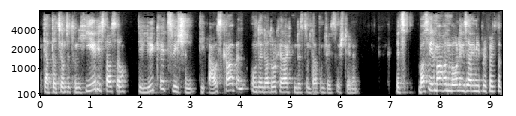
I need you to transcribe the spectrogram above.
der Adaptationssituation hier ist also die Lücke zwischen die Ausgaben und den dadurch erreichten Resultaten festzustellen. Jetzt, was wir machen wollen, ist eigentlich mit Professor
